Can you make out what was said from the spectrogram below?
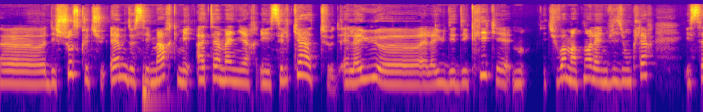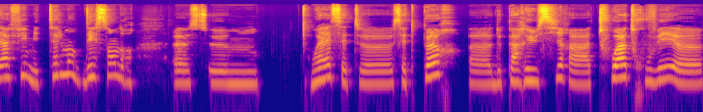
euh, des choses que tu aimes de ces marques, mais à ta manière. Et c'est le cas. elle a eu, des déclics et, et, tu vois maintenant elle a une vision claire. Et ça a fait mais tellement descendre ce, ouais cette cette peur euh, de pas réussir à toi trouver euh,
